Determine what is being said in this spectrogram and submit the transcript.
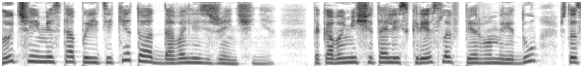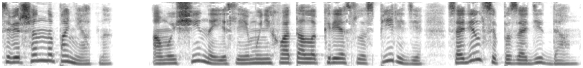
Лучшие места по этикету отдавались женщине. Таковыми считались кресла в первом ряду, что совершенно понятно. А мужчина, если ему не хватало кресла спереди, садился позади дам.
